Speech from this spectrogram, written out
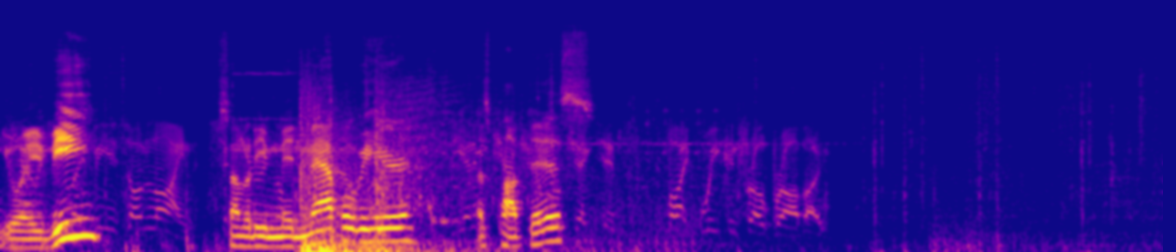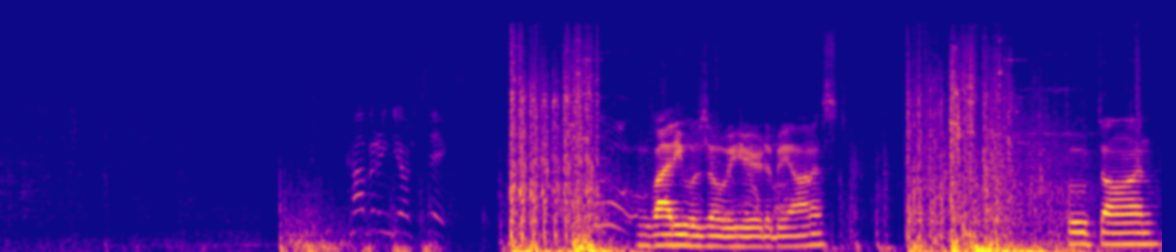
UAV. Somebody mid-map over here. Let's pop this. I'm glad he was over here, to be honest. Pooped on.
